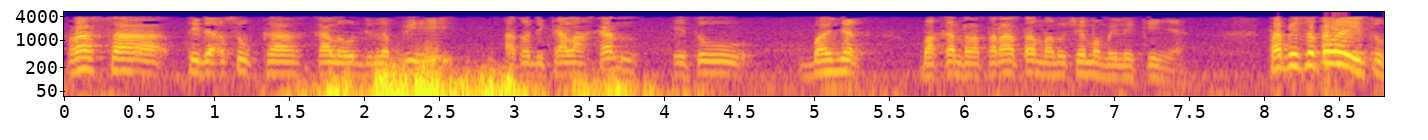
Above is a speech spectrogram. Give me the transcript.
Rasa tidak suka kalau dilebihi atau dikalahkan itu banyak bahkan rata-rata manusia memilikinya. Tapi setelah itu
